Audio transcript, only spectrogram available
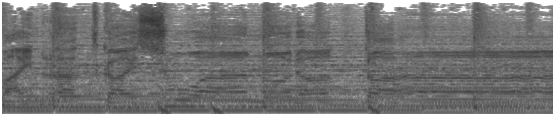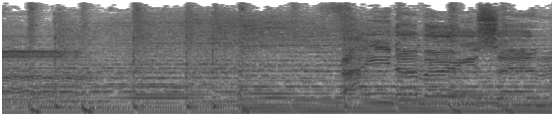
vain ratkaisua odottaa. Väinämöisen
